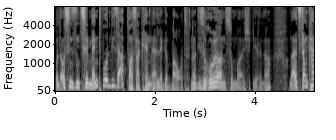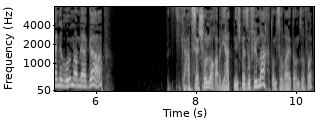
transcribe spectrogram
und aus diesem Zement wurden diese Abwasserkanäle gebaut, ne? diese Röhren zum Beispiel. Ne? Und als dann keine Römer mehr gab, die gab es ja schon noch, aber die hatten nicht mehr so viel Macht und so weiter und so fort,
